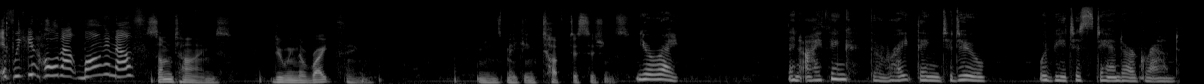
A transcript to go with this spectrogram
If we can hold out long enough. Sometimes doing the right thing means making tough decisions. You're right. And I think the right thing to do would be to stand our ground.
